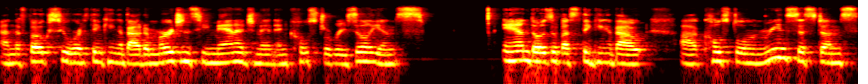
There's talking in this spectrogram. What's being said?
and the folks who were thinking about emergency management and coastal resilience and those of us thinking about uh, coastal and marine systems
